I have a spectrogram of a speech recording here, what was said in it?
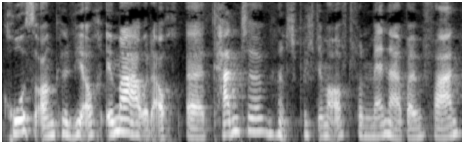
Großonkel, wie auch immer, oder auch äh, Tante, man spricht immer oft von Männern beim Fahren,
